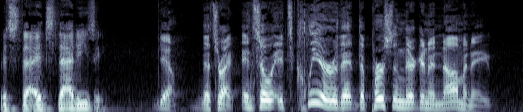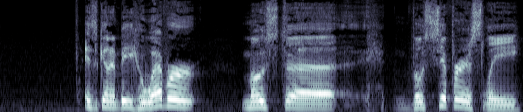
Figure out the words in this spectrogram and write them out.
It's that it's that easy. Yeah, that's right. And so it's clear that the person they're going to nominate is going to be whoever most uh, vociferously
